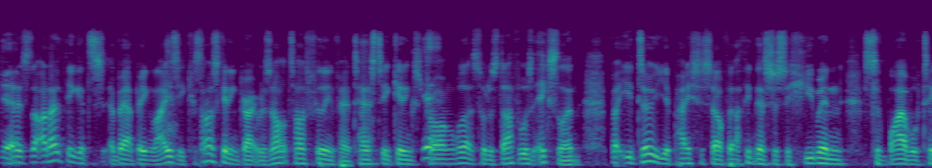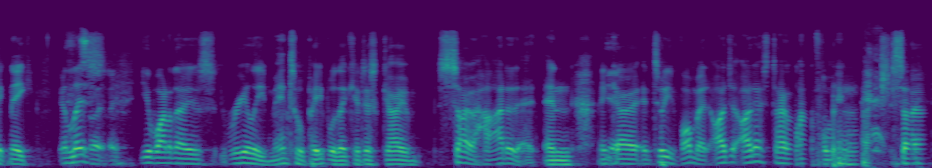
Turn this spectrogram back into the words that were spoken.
Yeah. And it's I don't think it's about being lazy because I was getting great results. I was feeling fantastic, getting strong, all that sort of stuff. It was excellent. But you do you pace yourself. I think that's just a human survival technique. Unless Absolutely. you're one of those really mental people that can just go so hard at it and, and Yeah. go until you vomit. I, ju- I just don't like vomiting. So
